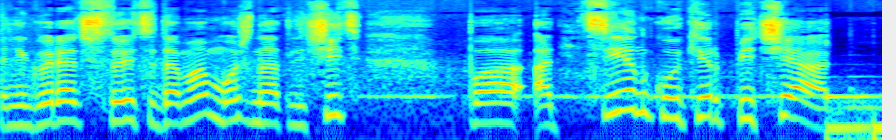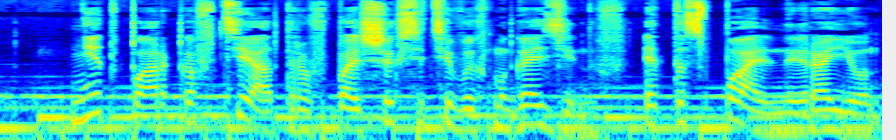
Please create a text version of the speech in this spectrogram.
Они говорят, что эти дома можно отличить по оттенку кирпича. Нет парков, театров, больших сетевых магазинов. Это спальный район.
